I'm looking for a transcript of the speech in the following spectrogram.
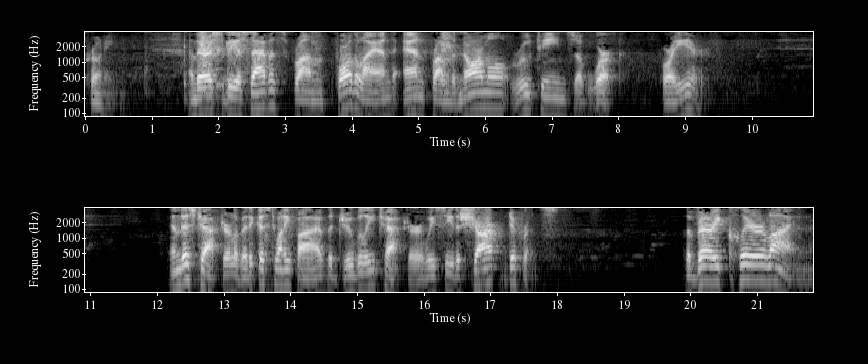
pruning. And there is to be a Sabbath from, for the land and from the normal routines of work for a year. In this chapter, Leviticus 25, the Jubilee chapter, we see the sharp difference, the very clear line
